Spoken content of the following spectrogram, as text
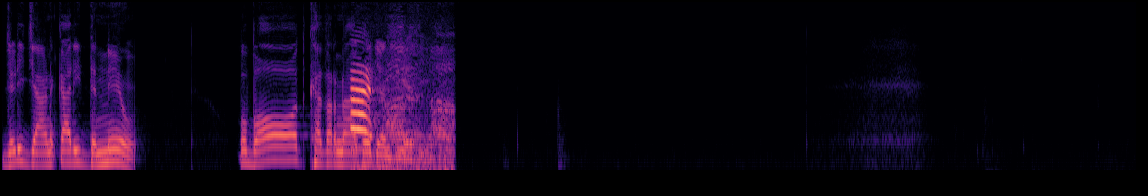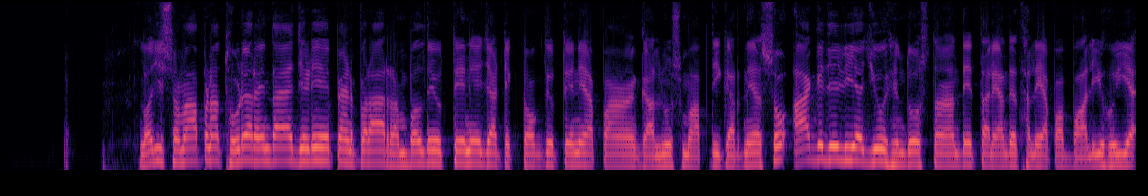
ਜਿਹੜੀ ਜਾਣਕਾਰੀ ਦਿੰਦੇ ਹੋ, ਉਹ ਬਹੁਤ ਖਤਰਨਾਕ ਹੋ ਜਾਂਦੀ ਹੈ ਜੀ। ਲਓ ਜੀ, ਸਮਾਂ ਆਪਣਾ ਥੋੜਾ ਰਹਿੰਦਾ ਹੈ, ਜਿਹੜੇ ਭੈਣ ਭਰਾ ਰੰਬਲ ਦੇ ਉੱਤੇ ਨੇ ਜਾਂ ਟਿਕਟੌਕ ਦੇ ਉੱਤੇ ਨੇ, ਆਪਾਂ ਗੱਲ ਨੂੰ ਸਮਾਪਤੀ ਕਰਦੇ ਹਾਂ। ਸੋ ਅੱਗ ਜਿਹੜੀ ਹੈ ਜੀ, ਉਹ ਹਿੰਦੁਸਤਾਨ ਦੇ ਤਲਿਆਂ ਦੇ ਥੱਲੇ ਆਪਾਂ ਬਾਲੀ ਹੋਈ ਹੈ।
